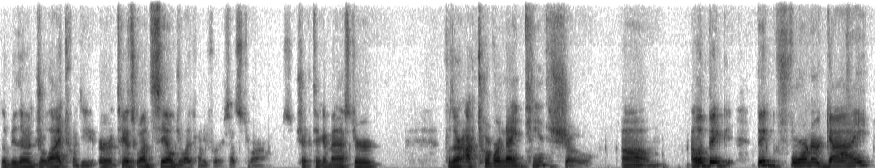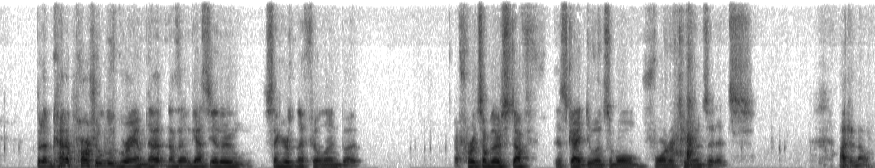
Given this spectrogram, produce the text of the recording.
They'll be there July 20 or tickets go on sale July 21st. That's tomorrow. So check Ticketmaster for their October 19th show. Um, I'm a big, big foreigner guy, but I'm kind of partial to Lou Gramm. Not, nothing against the other singers when they fill in, but I've heard some of their stuff. This guy doing some old foreigner tunes, and it's, I don't know.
